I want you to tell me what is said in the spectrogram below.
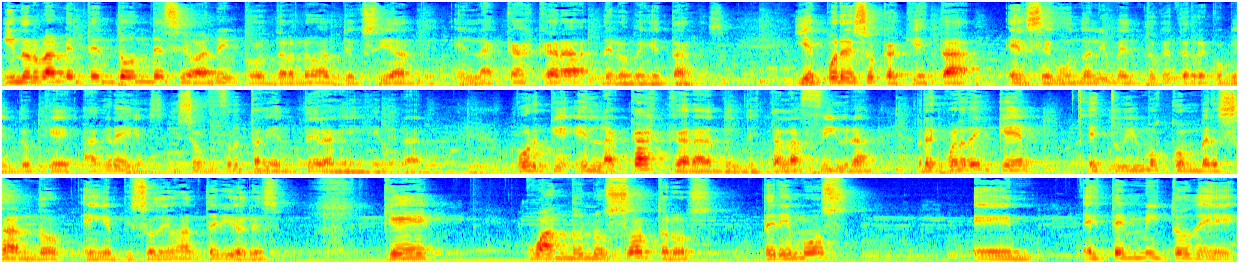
Y normalmente, ¿dónde se van a encontrar los antioxidantes? En la cáscara de los vegetales. Y es por eso que aquí está el segundo alimento que te recomiendo que agregues. Y son frutas enteras en general. Porque en la cáscara, donde está la fibra, recuerden que estuvimos conversando en episodios anteriores que cuando nosotros tenemos eh, este mito de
